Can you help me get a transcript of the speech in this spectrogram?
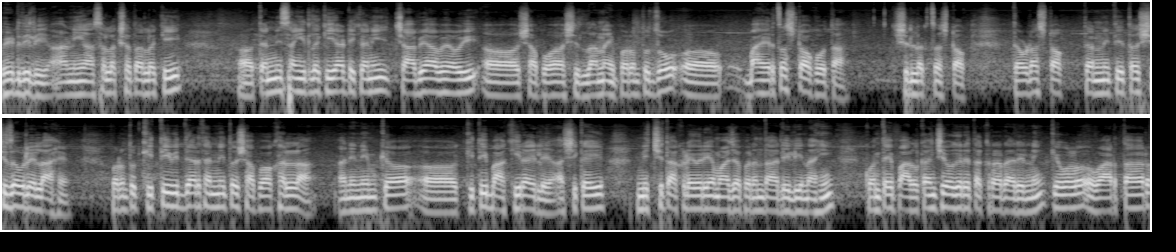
भेट दिली आणि असं लक्षात आलं की त्यांनी सांगितलं की या ठिकाणी चाब्याअभावी अभावी शापवा शिजला नाही. परंतु जो बाहेरचा स्टॉक होता शिल्लकचा स्टॉक तेवढा स्टॉक त्यांनी तिथं शिजवलेला आहे. परंतु किती विद्यार्थ्यांनी तो शापवा खाल्ला आणि नेमकं किती बाकी राहिले अशी काही निश्चित आकडेवारी माझ्यापर्यंत आलेली नाही. कोणत्याही पालकांची वगैरे तक्रार आलेली नाही. केवळ वार्ताहर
